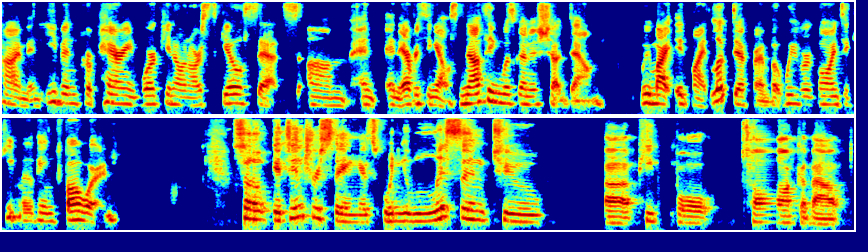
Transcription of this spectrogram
time and even preparing working on our skill sets um, and, and everything else. Nothing was going to shut down. We might it might look different but we were going to keep moving forward. So it's interesting is when you listen to uh, people talk about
